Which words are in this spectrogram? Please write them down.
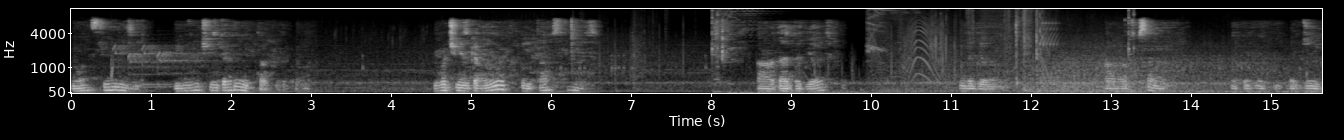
Но он слизит. Его через границу так. Его через границу и там слизь. А, да, это делать. Доделаем. А, расписание. Джин.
